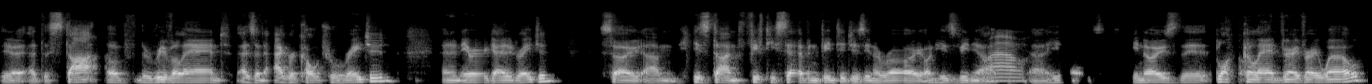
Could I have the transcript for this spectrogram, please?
You know, at the start of the Riverland as an agricultural region and an irrigated region. So um, he's done 57 vintages in a row on his vineyard. Wow. Uh, he, knows, he knows the block of land very, very well.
